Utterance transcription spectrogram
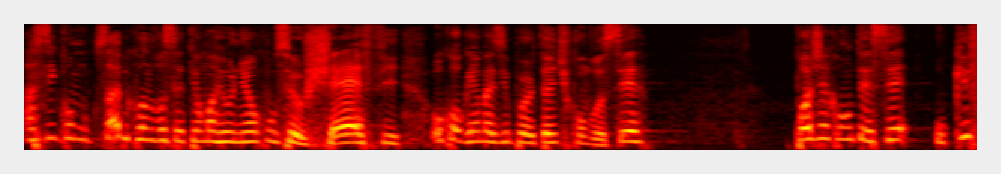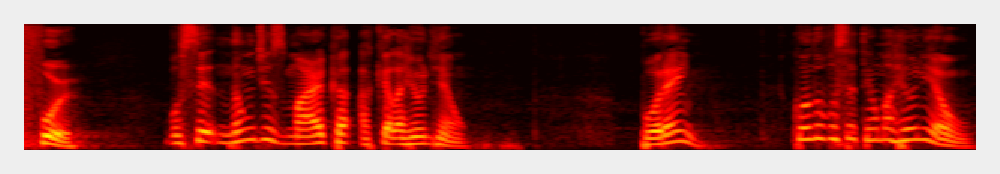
Assim como, sabe quando você tem uma reunião com seu chefe ou com alguém mais importante com você? Pode acontecer o que for, você não desmarca aquela reunião. Porém, quando você tem uma reunião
